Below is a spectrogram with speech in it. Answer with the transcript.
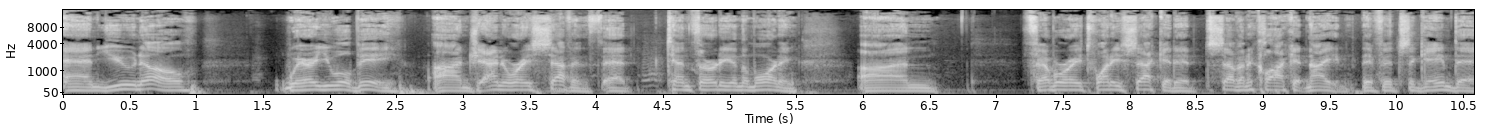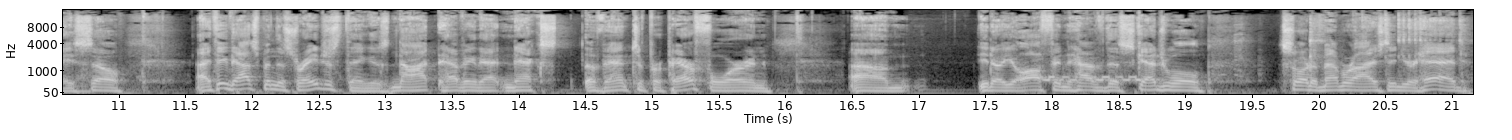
and you know where you will be on January 7th at 1030 in the morning on February 22nd at 7 o'clock at night if it's a game day. So I think that's been the strangest thing is not having that next event to prepare for. And, um, you know, you often have the schedule sort of memorized in your head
